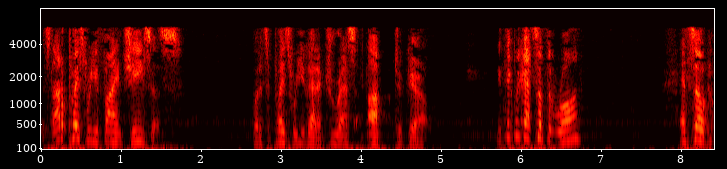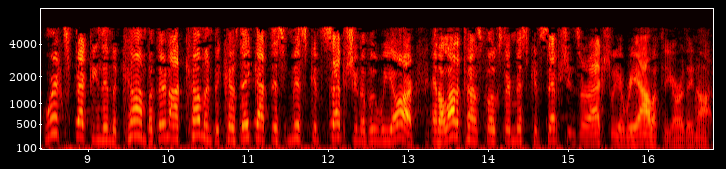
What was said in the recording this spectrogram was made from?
It's not a place where you find Jesus, but it's a place where you got to dress up to go. You think we got something wrong? And so we're expecting them to come, but they're not coming because they got this misconception of who we are. And a lot of times, folks, their misconceptions are actually a reality, are they not?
